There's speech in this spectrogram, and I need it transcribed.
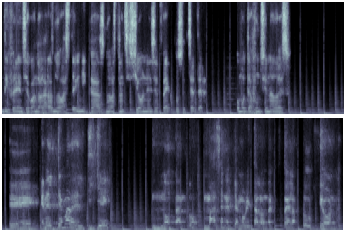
diferencia cuando agarras nuevas técnicas, nuevas transiciones, efectos, etcétera. ¿Cómo te ha funcionado eso? Eh, en el tema del DJ, no tanto, más en el tema ahorita la onda que está en la producción,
